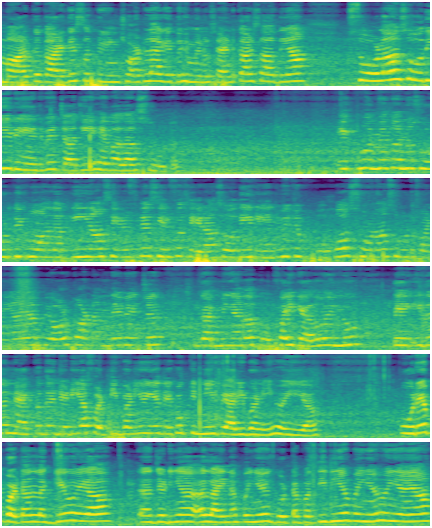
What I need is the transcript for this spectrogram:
ਮਾਰਕ ਕਰਕੇ ਸਕਰੀਨਸ਼ਾਟ ਲੈ ਕੇ ਤੁਸੀਂ ਮੈਨੂੰ ਸੈਂਡ ਕਰ ਸਕਦੇ ਆ। 1600 ਦੀ ਰੇਂਜ ਵਿੱਚ ਆ ਜੀ ਇਹ ਵਾਲਾ ਸੂਟ। ਇੱਕ ਹੁਣ ਮੈਂ ਤੁਹਾਨੂੰ ਸੂਟ ਦਿਖਾਉਣ ਲੱਗੀ ਆ ਸਿਰਫ ਤੇ ਸਿਰਫ 1300 ਦੀ ਰੇਂਜ ਵਿੱਚ ਬਹੁਤ ਸੋਹਣਾ ਸੂਟ ਬਣਿਆ ਆ ਪਿਓਰ ਕਾਟਨ ਦੇ ਵਿੱਚ। ਗਰਮੀਆਂ ਦਾ ਤੋਹਫਾ ਹੀ ਕਹਿ ਲਓ ਇਹਨੂੰ। ਤੇ ਇਹਦੇ ਨੈਕ ਤੇ ਜਿਹੜੀ ਆ ਫੱਟੀ ਬਣੀ ਹੋਈ ਹੈ ਦੇਖੋ ਕਿੰਨੀ ਪਿਆਰੀ ਬਣੀ ਹੋਈ ਆ। ਪੂਰੇ ਬਟਨ ਲੱਗੇ ਹੋਏ ਆ ਜਿਹੜੀਆਂ ਲਾਈਨਾਂ ਪਈਆਂ, ਗੋਟਾਪਤੀ ਦੀਆਂ ਪਈਆਂ ਹੋਈਆਂ ਆ।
